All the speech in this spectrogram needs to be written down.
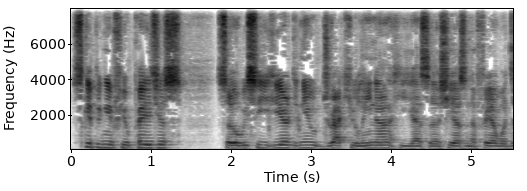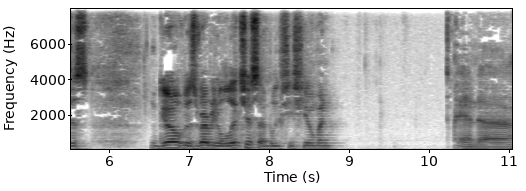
skipping a few pages. So we see here the new Draculina. He has a, she has an affair with this girl who is very religious. I believe she's human. And uh,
